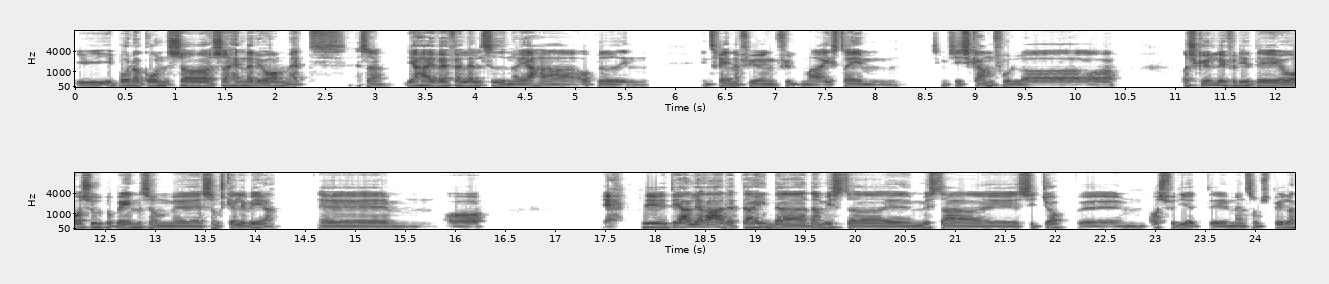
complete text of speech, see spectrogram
i, i bund og grund, så, så handler det om, at altså, jeg har i hvert fald altid, når jeg har oplevet en, en trænerfyring, følt mig ekstremt skal man sige, skamfuld og, og, og skyldig, fordi det er jo også ude på banen, som, øh, som skal levere. Øh, og det, det er aldrig rart, at der er en, der, der mister, øh, mister øh, sit job, øh, også fordi, at øh, man som spiller,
